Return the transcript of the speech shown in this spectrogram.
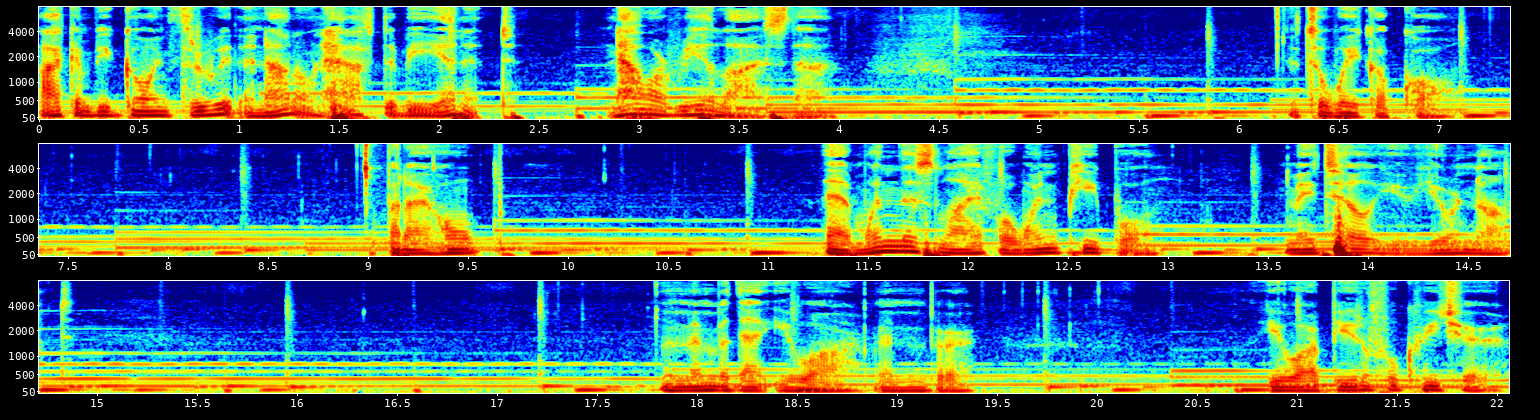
I can be going through it and I don't have to be in it. Now I realize that. It's a wake up call. But I hope that when this life or when people may tell you you're not, remember that you are. Remember, you are a beautiful creature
